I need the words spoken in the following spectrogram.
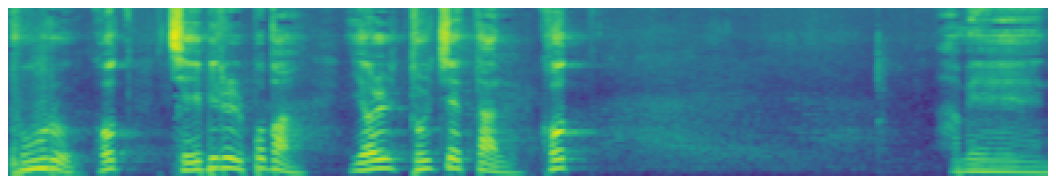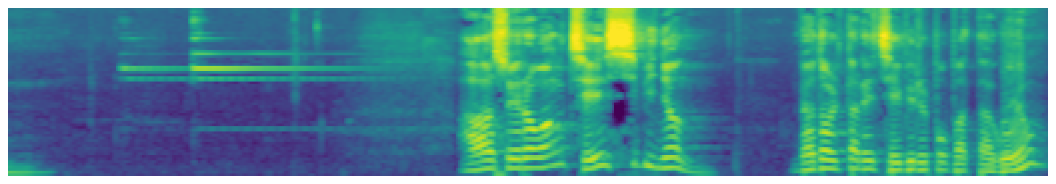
부르 곧 제비를 뽑아 열 둘째 달곧 아멘 아수에라 왕 제12년 몇 월 달에 제비를 뽑았다고요?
